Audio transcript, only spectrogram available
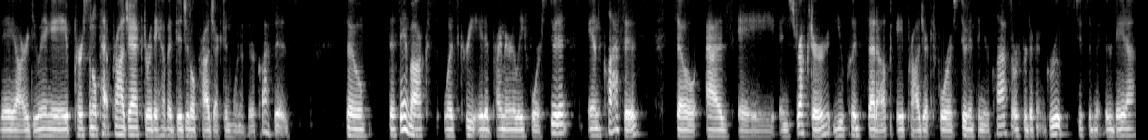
they are doing a personal pet project or they have a digital project in one of their classes. So the sandbox was created primarily for students and classes. So as a instructor, you could set up a project for students in your class or for different groups to submit their data,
